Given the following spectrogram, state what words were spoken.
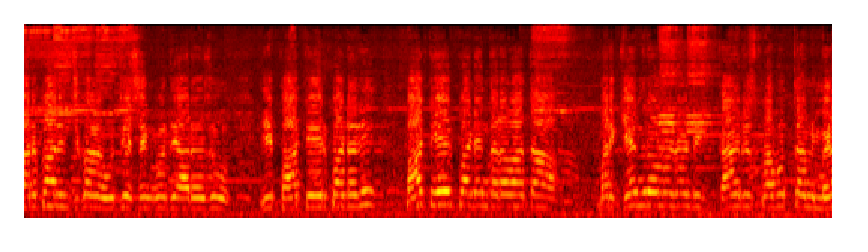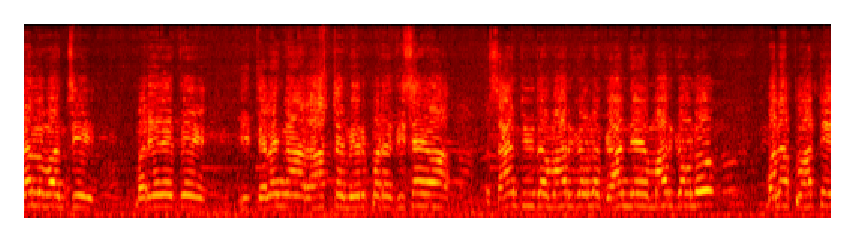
పరిపాలించుకోవాలనే ఉద్దేశం కొద్ది ఆ రోజు ఈ పార్టీ ఏర్పడ్డది. పార్టీ ఏర్పడిన తర్వాత మరి కేంద్రంలో ఉన్నటువంటి కాంగ్రెస్ ప్రభుత్వాన్ని మెడలు వంచి మరి ఏదైతే ఈ తెలంగాణ రాష్ట్రం ఏర్పడే దిశగా శాంతియుత మార్గంలో గాంధీ మార్గంలో మన పార్టీ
